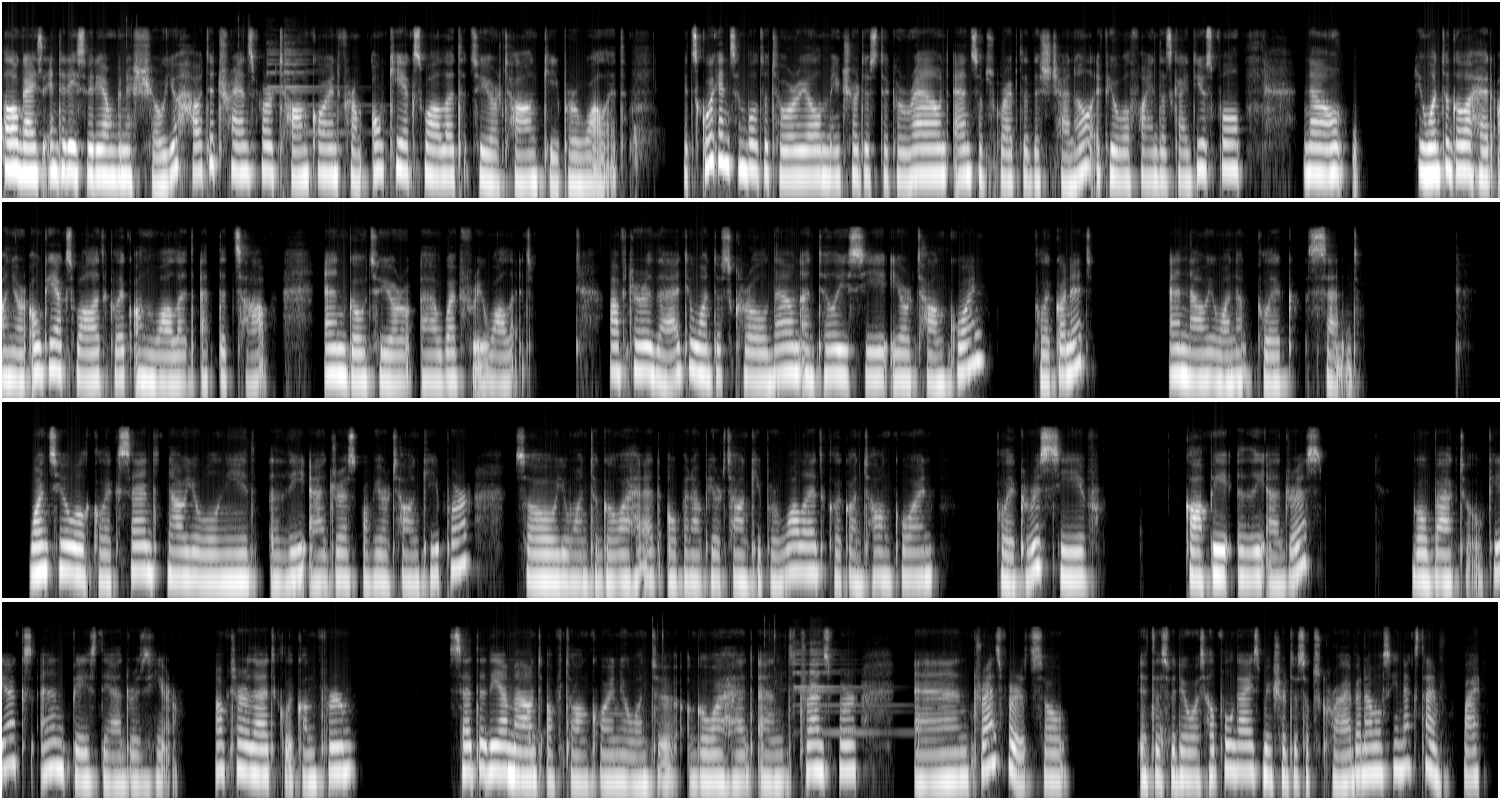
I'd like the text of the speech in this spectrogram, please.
Hello guys, in today's video I'm going to show you how to transfer Toncoin from OKX wallet to your Tonkeeper wallet. It's quick and simple tutorial, make sure to stick around and subscribe to this channel if you will find this guide useful. Now, you want to go ahead on your OKX wallet, click on wallet at the top and go to your uh, Web3 wallet. After that, you want to scroll down until you see your Toncoin, click on it, and now you want to click send. Once you will click send, now you will need the address of your Tonkeeper. So you want to go ahead, open up your Tonkeeper wallet, click on Toncoin, click receive, copy the address, go back to OKX and paste the address here. After that, click confirm, set the amount of Toncoin you want to go ahead and transfer and transfer it. So if this video was helpful, guys, make sure to subscribe and I will see you next time. Bye.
